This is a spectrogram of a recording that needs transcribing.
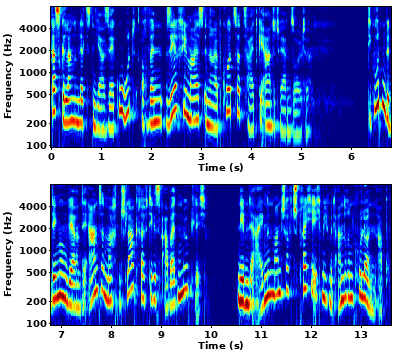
Das gelang im letzten Jahr sehr gut, auch wenn sehr viel Mais innerhalb kurzer Zeit geerntet werden sollte. Die guten Bedingungen während der Ernte machten schlagkräftiges Arbeiten möglich. Neben der eigenen Mannschaft spreche ich mich mit anderen Kolonnen ab.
